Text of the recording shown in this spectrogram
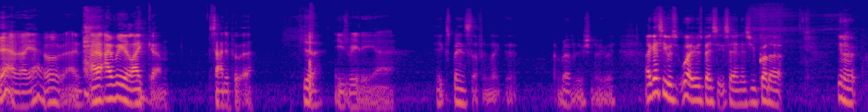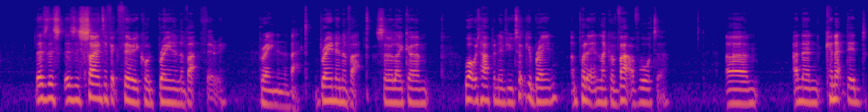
Yeah, uh, yeah. Well, I, I really like um, yeah, He's really uh, he explains stuff in like a revolutionary way. I guess he was what he was basically saying is you've got to, you know, there's this there's this scientific theory called brain in a vat theory. brain in a vat. Brain in a vat. So like um, what would happen if you took your brain and put it in like a vat of water, um, and then connected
